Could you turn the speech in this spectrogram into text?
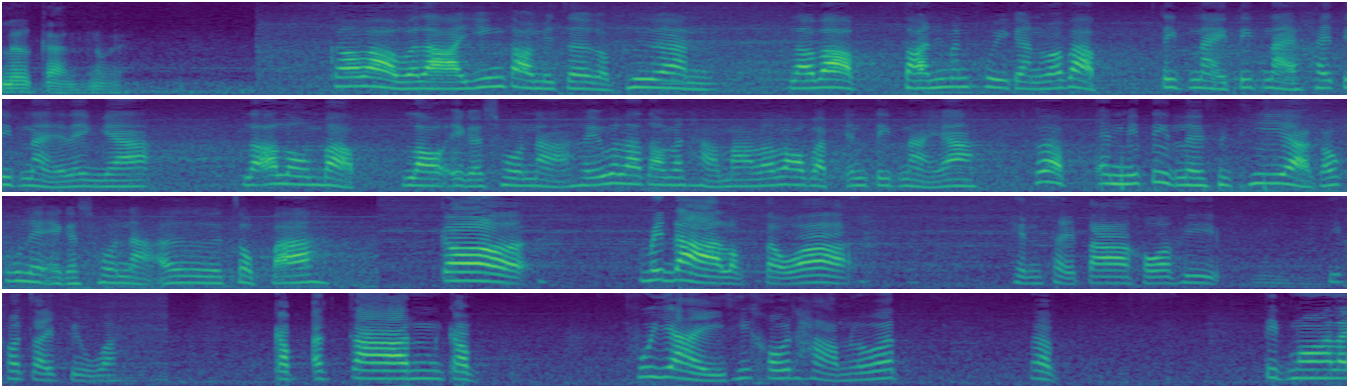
เลิกกันด้วย ก็แบบเวลายิ่งตอนไปเจอกับเพื่อน แล้วแบบตอนที่มันคุยกันว่าแบบติดไหนติดไหนใครติดไหนอะไรเงี้ย แล้วอารมณ์แบบเราเอกชนอะเฮ้ยเวลาตอนมาถามมาแล้วเราแบบเอ็นติดไหนอะ ก็แบบเอ็นไม่ติดเลยสักที่อะก็กูเรียนเอกชนอะเออจบปะก็ไม่ด่าหรอกแต่ว่า เห็นสายตาเขาอะพี่พี่เข้าใจฟิลวะกับอาจารย์กับผู้ใหญ่ที่เขาถามแล้วว่า แบบติดมออะไร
